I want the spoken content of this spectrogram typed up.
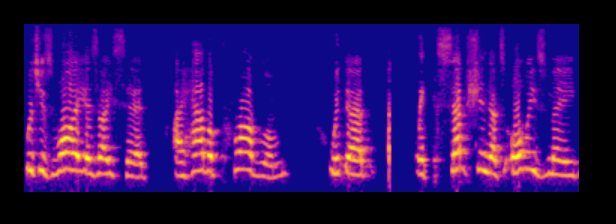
which is why, as I said, I have a problem with that exception that's always made.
